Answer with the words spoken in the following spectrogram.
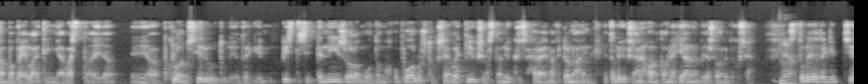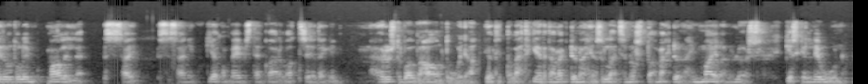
Tampa Bay Lightningia vastaan ja, ja Claude Giroux tuli jotenkin, pisti sitten niin solmuuton koko puolustuksen ja voitti yksi vastaan yksi Harry McDonahin, että oli yksi NHL-kauden hienompia suorituksia. Joo. Se tuli jotenkin, Giroux tuli maalille, sai, se sai niin kiekon peipisteen kaarella, otti se jotenkin rystyvalta haltuun ja, ja tota, lähti kiertämään McDonahia sillä että se nostaa McDonahin mailan ylös kesken levun,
